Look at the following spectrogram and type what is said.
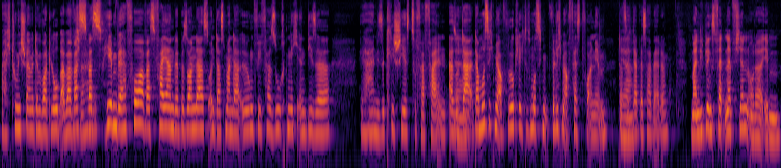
Ach, ich tue mich schwer mit dem Wort Lob, aber was, was heben wir hervor, was feiern wir besonders und dass man da irgendwie versucht, nicht in diese, ja, in diese Klischees zu verfallen. Also Ja. da, da muss ich mir auch wirklich, das muss ich, will ich mir auch fest vornehmen, dass Ja. ich da besser werde. Mein Lieblingsfettnäpfchen oder eben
